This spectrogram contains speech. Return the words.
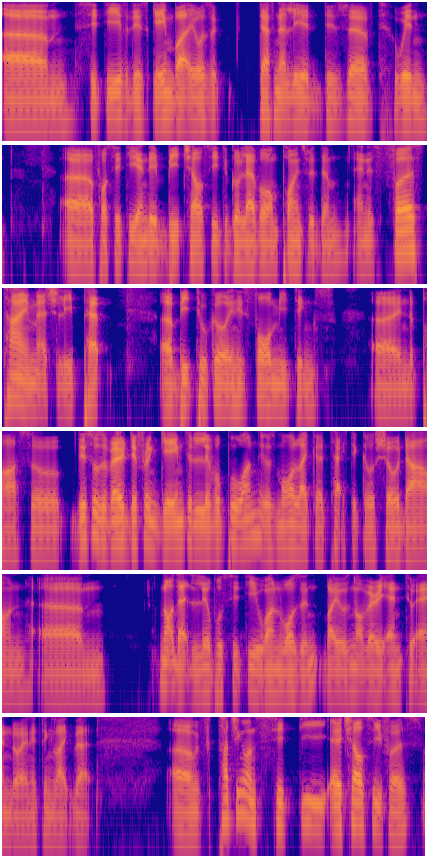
um, City for this game, but it was a, definitely a deserved win uh, for City, and they beat Chelsea to go level on points with them. And it's first time actually Pep uh, beat Tuchel in his four meetings uh, in the past. So this was a very different game to the Liverpool one. It was more like a tactical showdown. Um, not that Liverpool City one wasn't, but it was not very end to end or anything like that. Um, if touching on City, uh, Chelsea first.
